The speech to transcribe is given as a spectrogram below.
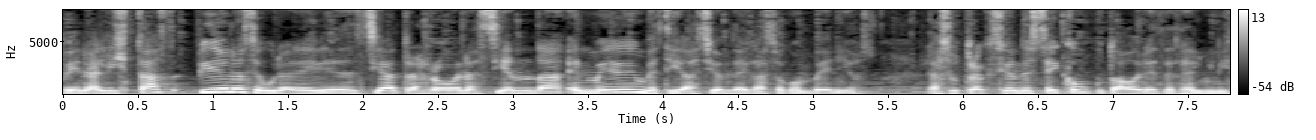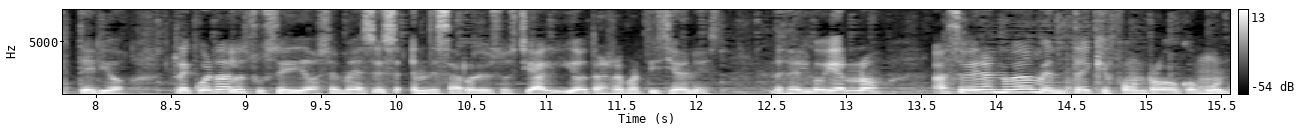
Penalistas piden asegurar evidencia tras robo en Hacienda en medio de investigación del caso convenios. La sustracción de seis computadores desde el Ministerio recuerda lo sucedido hace meses en Desarrollo Social y otras reparticiones. Desde el gobierno aseveran nuevamente que fue un robo común,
